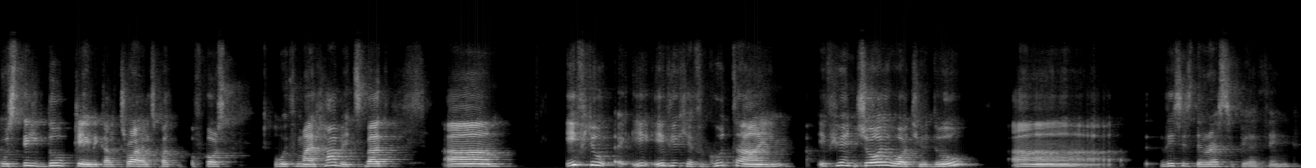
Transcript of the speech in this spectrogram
we still do clinical trials, but of course with my Habeats. But um, if you if you have good time, if you enjoy what you do, uh, this is the recipe, I think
